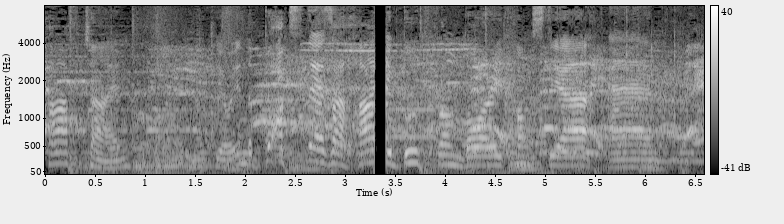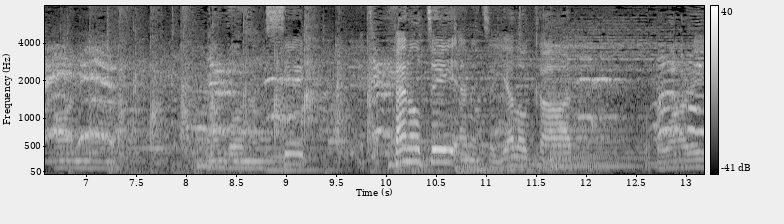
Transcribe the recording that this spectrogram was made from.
half time. In the box, there's a high boot from Bori Kongstia and on uh, Nangsik. It's a penalty and it's a yellow card for Bawari.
